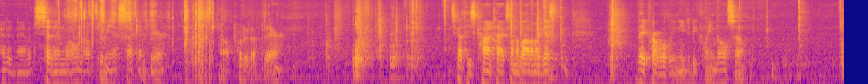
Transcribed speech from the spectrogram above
I didn't have it set in well enough. Give me a second here. I'll put it up there. It's got these contacts on the bottom. I guess they probably need to be cleaned also. You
